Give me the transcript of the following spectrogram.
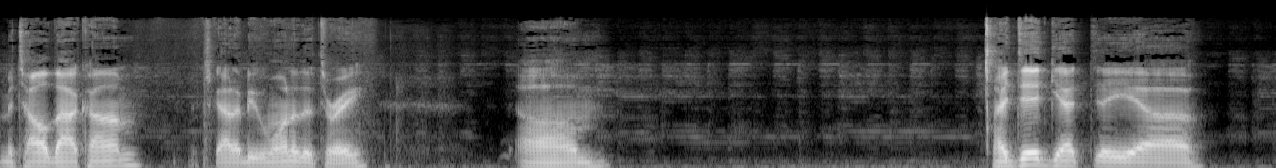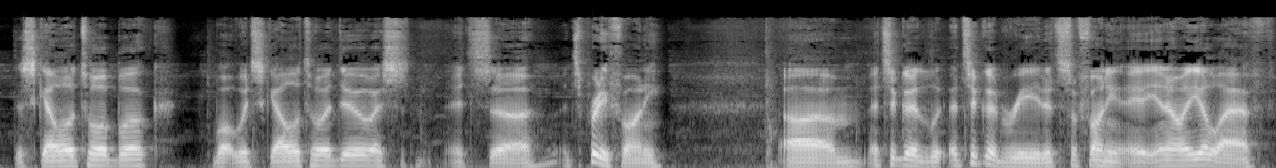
Mattel.com. It's got to be one of the three. Um, I did get the uh, the Skeletor book. What would Skeletor do? It's it's uh it's pretty funny. Um, it's a good it's a good read. It's a funny you know you laugh.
